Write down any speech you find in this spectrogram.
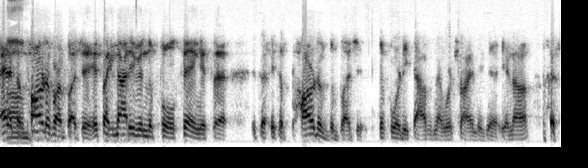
And um, it's a um, part of our budget. It's like not even the full thing. It's a it's a it's a part of the budget, the forty thousand that we're trying to get. You know.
